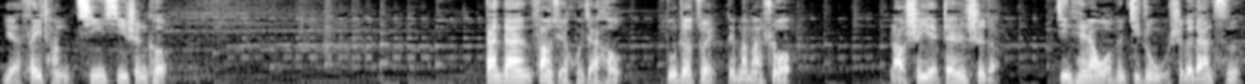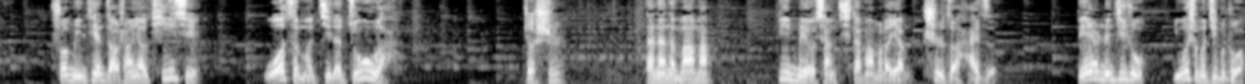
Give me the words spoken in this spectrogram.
也非常清晰深刻。丹丹放学回家后，嘟着嘴对妈妈说：“老师也真是的，今天让我们记住五十个单词，说明天早上要听写，我怎么记得住啊？”这时，丹丹的妈妈并没有像其他妈妈那样斥责孩子：“别人能记住，你为什么记不住？”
